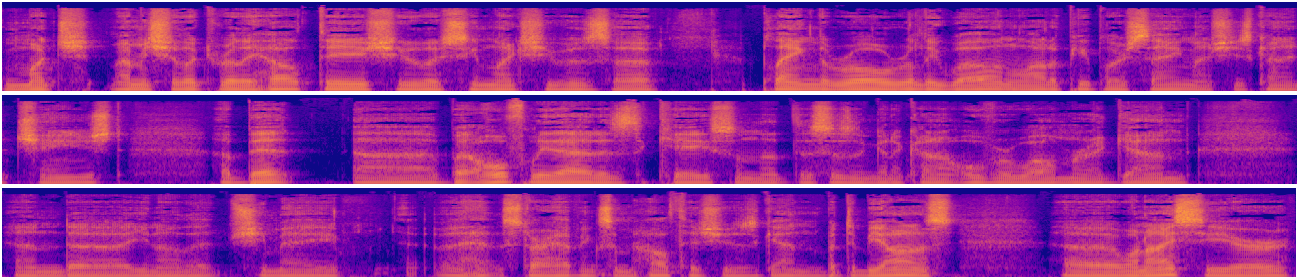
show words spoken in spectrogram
much. I mean, she looked really healthy. She seemed like she was uh, playing the role really well, and a lot of people are saying that she's kind of changed a bit. Uh, but hopefully that is the case, and that this isn't going to kind of overwhelm her again, and uh, you know that she may uh, start having some health issues again. But to be honest, uh, when I see her,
